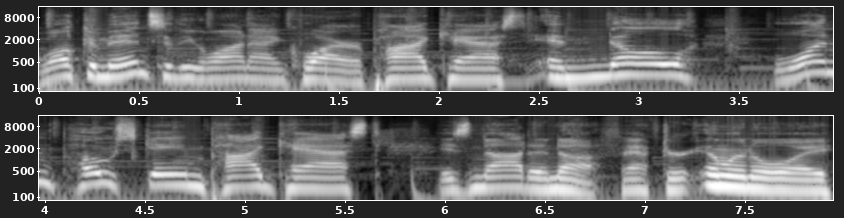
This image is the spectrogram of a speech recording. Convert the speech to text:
Welcome into the Illini Inquirer podcast. And no, one post game podcast is not enough after Illinois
